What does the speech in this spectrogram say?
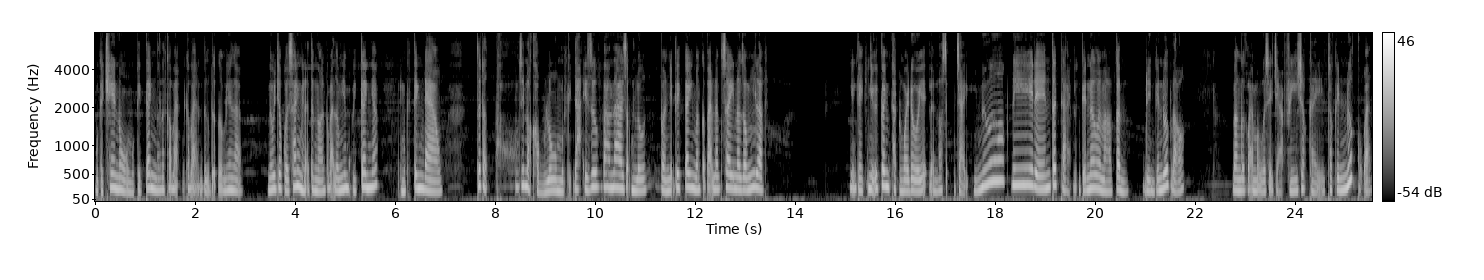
một cái channel, một cái kênh. Đó là các bạn các bạn tưởng tượng giống như là, nếu trong quyển sách mình đã từng nói, các bạn giống như một cái kênh nhá một cái kênh đào, rất là to, rất là khổng lồ, một cái đại dương bao la rộng lớn. Và những cái kênh mà các bạn đang xây nó giống như là những cái những cái kênh thật ngoài đời ấy, là nó sẽ chảy nước đi đến tất cả những cái nơi mà nó cần đến cái nước đó. Và ngược lại mọi người sẽ trả phí cho cái cho cái nước của bạn.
